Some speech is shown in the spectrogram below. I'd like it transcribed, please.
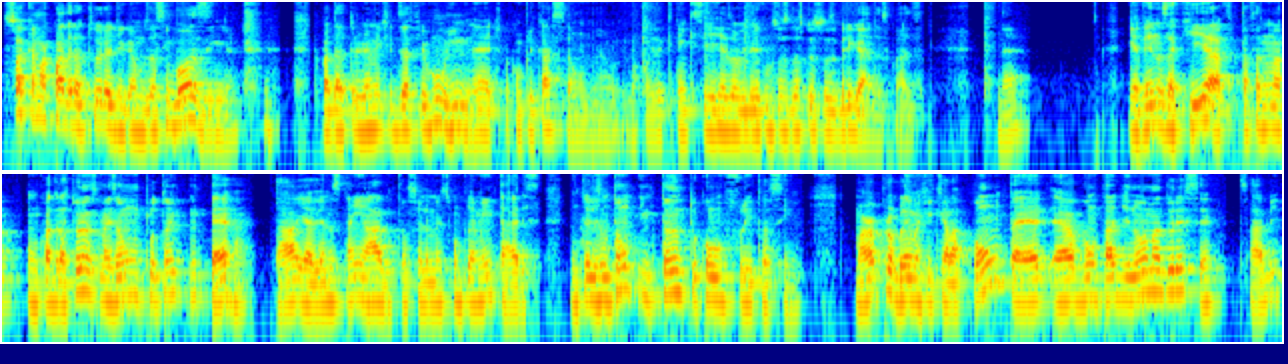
Só que é uma quadratura, digamos assim, boazinha. quadratura geralmente é desafio ruim, né? Tipo, a complicação, né? Uma coisa que tem que ser resolvida como se fossem duas pessoas brigadas, quase, né? E a Vênus aqui está fazendo uma, uma quadratura, mas é um Plutão em terra, tá? E a Vênus está em água, então são elementos complementares. Então eles não estão em tanto conflito assim. O maior problema aqui que ela aponta é, é a vontade de não amadurecer, sabe?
